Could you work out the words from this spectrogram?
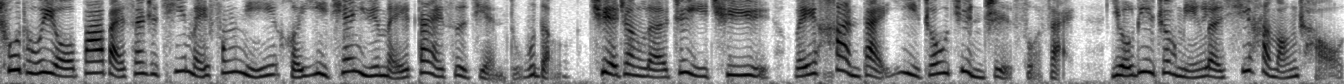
出土有八百三十七枚封泥和一千余枚带字简牍等，确证了这一区域为汉代益州郡治所在，有力证明了西汉王朝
